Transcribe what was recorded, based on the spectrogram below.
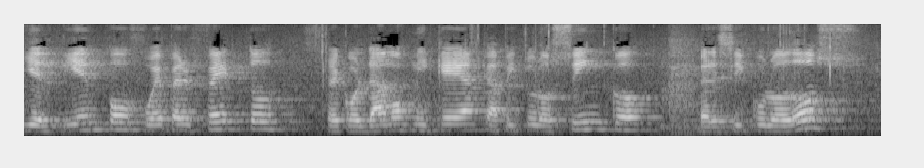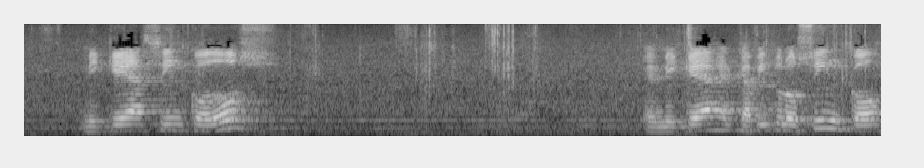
y el tiempo fue perfecto. Recordamos Miqueas capítulo 5, versículo 2. Miqueas 5, 2. En Miqueas el capítulo 5,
